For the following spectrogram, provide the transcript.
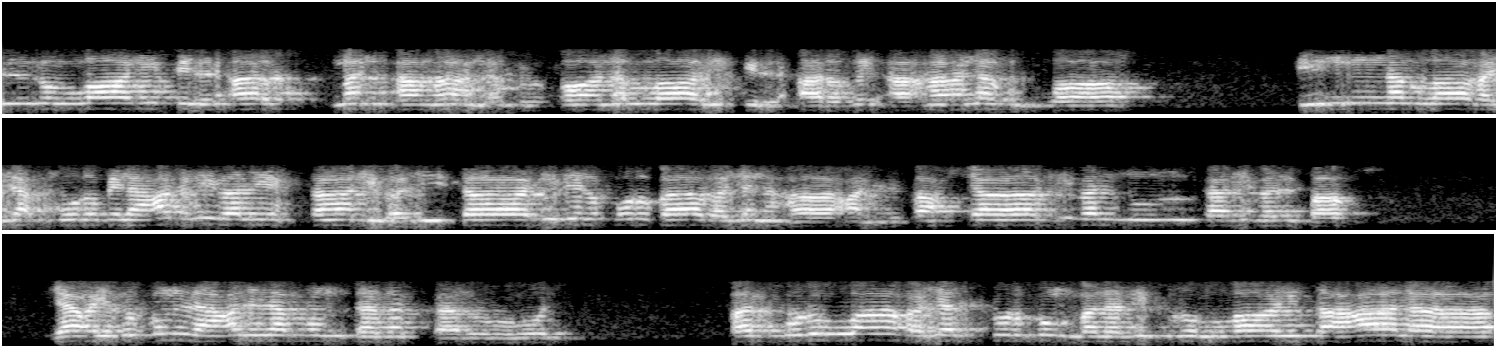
سل الله في الأرض. من أهان سلطان الله في الأرض. أهانه الله. إن الله يأمر بالعدل والإحسان والإيتاء ذي القربى وينهى عن الفحشاء والمنكر والبغي. يعظكم لعلكم تذكرون. فاذكروا الله يذكركم ولذكر الله تعالى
